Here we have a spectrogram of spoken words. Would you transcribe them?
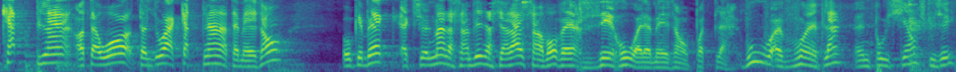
Quatre plans. Ottawa, tu as le droit à quatre plans dans ta maison. Au Québec, actuellement, l'Assemblée nationale s'en va vers zéro à la maison. Pas de plan. Vous, avez-vous un plan? Une position, excusez?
